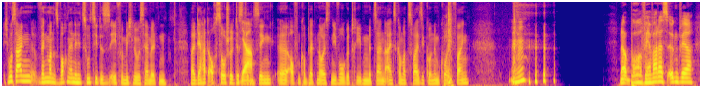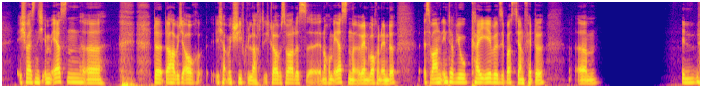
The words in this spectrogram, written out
ich muss sagen, wenn man das Wochenende hinzuzieht, ist es eh für mich Lewis Hamilton. Weil der hat auch Social Distancing ja. äh, auf ein komplett neues Niveau getrieben mit seinen 1,2 Sekunden im Qualifying. Mhm. Na, boah, wer war das? Irgendwer, ich weiß nicht, im ersten, äh, da, da habe ich auch, ich habe mich schief gelacht. Ich glaube, es war das äh, noch im ersten Rennwochenende. Es war ein Interview Kai Ebel, Sebastian Vettel. Ähm, in,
